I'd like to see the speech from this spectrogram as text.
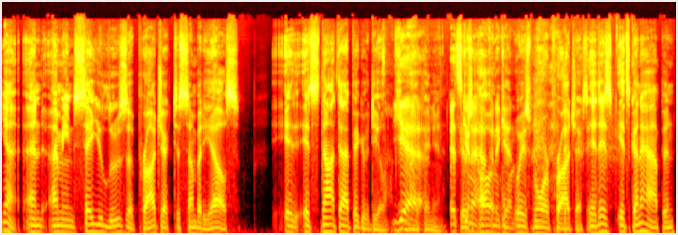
Yeah, and I mean, say you lose a project to somebody else, it, it's not that big of a deal. in Yeah, my opinion, it's gonna happen again. Always more projects. it is. It's going to happen,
